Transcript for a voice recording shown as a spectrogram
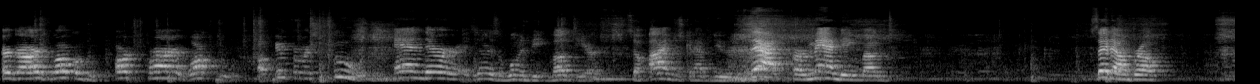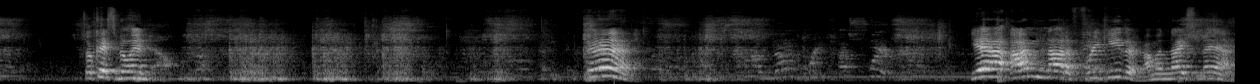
Hey guys, welcome to Park Pride Walkthrough of Infamous 2. And there is, there is a woman being mugged here, so I'm just gonna have to do that for a man being mugged. Stay down, bro. It's okay, civilian. Yeah, I'm not a freak either. I'm a nice man.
